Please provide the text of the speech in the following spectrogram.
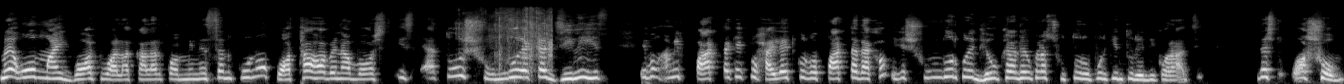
মানে ও মাই গড ওয়ালা কালার কম্বিনেশন কোনো কথা হবে না বস ইস এত সুন্দর একটা জিনিস। এবং আমি পাটটাকে একটু হাইলাইট করব। পাটটা দেখো এই যে সুন্দর করে ঢেউ খেলা ঢেউ খেলা সুতোর ওপর কিন্তু রেডি করা আছে। জাস্ট অসম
